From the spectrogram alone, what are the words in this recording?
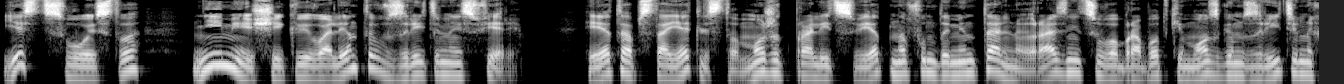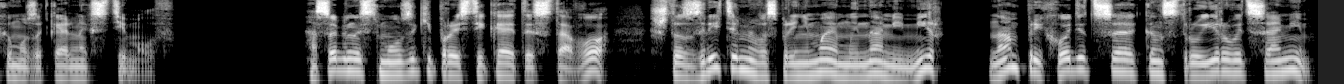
есть свойство, не имеющий эквивалентов в зрительной сфере. И это обстоятельство может пролить свет на фундаментальную разницу в обработке мозгом зрительных и музыкальных стимулов. Особенность музыки проистекает из того, что зрительно воспринимаемый нами мир нам приходится конструировать самим.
